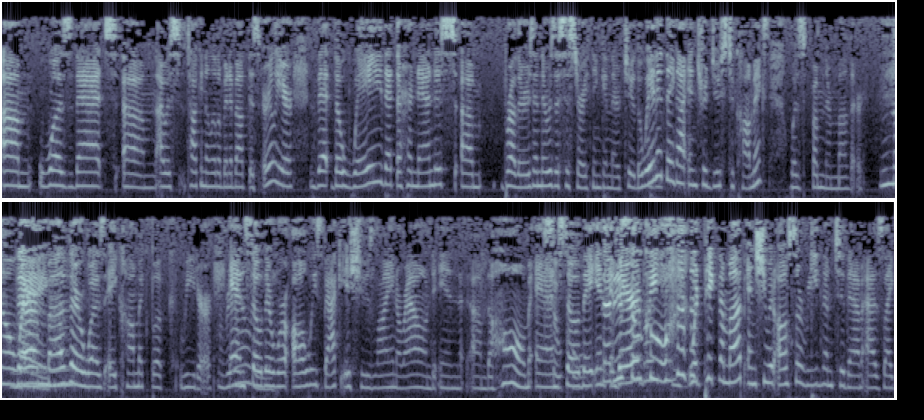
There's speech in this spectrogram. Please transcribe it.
um, was that um, I was talking a little bit about this earlier. That the way that the Hernandez um, brothers and there was a sister I think in there too. The way that they got introduced to comics was from their mother. No way. Their way. mother was a comic book reader, and so there were always back issues lying around in um, the home, and So so, cool. they in- That is so invariably cool. would pick them up, and she would also read them to them as like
